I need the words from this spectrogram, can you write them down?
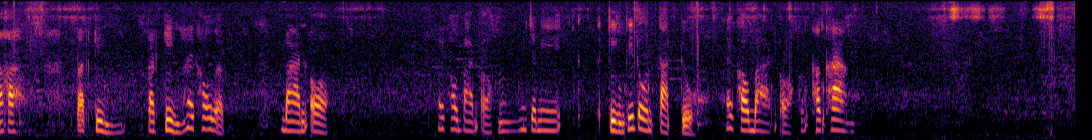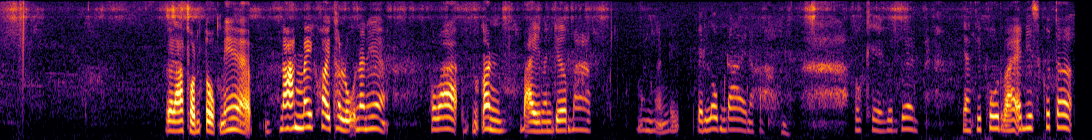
นะคะ ตัดกิ่ง ตัดกิ่งให้เขาแบบบานออก ให้เขาบานออกมันจะมีกิ่งที่โดนตัดอยู่ ให้เขาบานออกข้างๆ เวลาฝนตกเนี่ยน้ำไม่ค่อยทะลุนะเนี่ย เพราะว่ามันใบมันเยอะมาก มันเหมือนเป็นล่มได้นะคะ โอเคเพื่อนๆ อย่างที่พูดไว้อันนี้สกูตเตอร์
